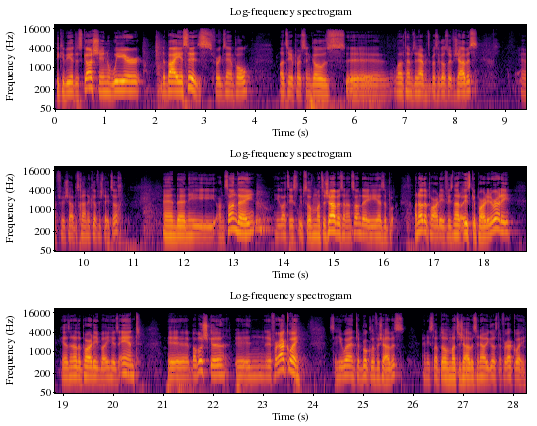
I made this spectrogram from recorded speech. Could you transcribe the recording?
it could be a discussion where the bias is. For example, let's say a person goes, uh, a lot of times it happens, a person goes away for Shabbos, uh, for Shabbos Chanukah, for Shtetzach, and then he, on Sunday, he, let's say, sleeps over Motzei Shabbos, and on Sunday he has a, another party, if he's not Iska party already, he has another party by his aunt, uh, Babushka, in uh, Far Rockaway. So he went to Brooklyn for Shabbos, and he slept over Motzei Shabbos, and now he goes to Far Rockaway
